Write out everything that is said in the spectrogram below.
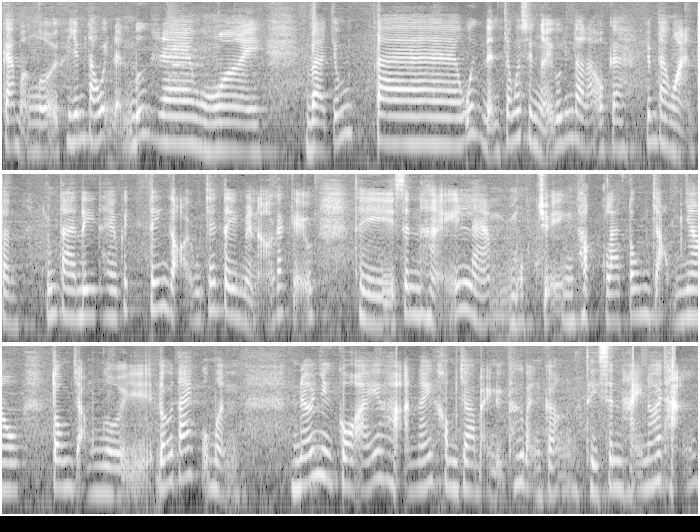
cả mọi người khi chúng ta quyết định bước ra ngoài và chúng ta quyết định trong cái suy nghĩ của chúng ta là ok chúng ta ngoại tình chúng ta đi theo cái tiếng gọi của trái tim này nọ các kiểu thì xin hãy làm một chuyện thật là tôn trọng nhau tôn trọng người đối tác của mình nếu như cô ấy hoặc anh ấy không cho bạn được thứ bạn cần, thì xin hãy nói thẳng,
